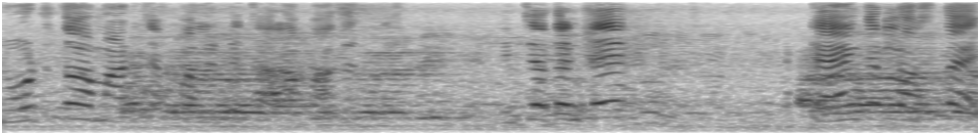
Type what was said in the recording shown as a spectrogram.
నోటుతో ఆ మాట చెప్పాలంటే చాలా బాధ అనిపిస్తుంది. ఏం ట్యాంకర్లు వస్తాయి.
